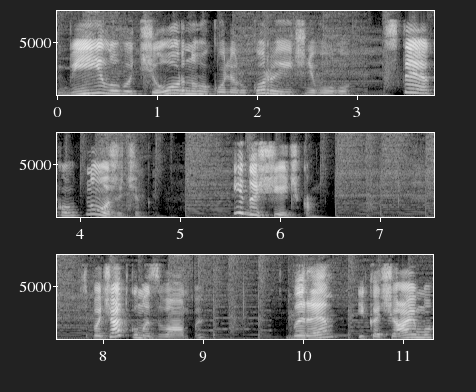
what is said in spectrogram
білого, чорного кольору, коричневого, стеко, ножичок і дощечка. Спочатку ми з вами беремо і качаємо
